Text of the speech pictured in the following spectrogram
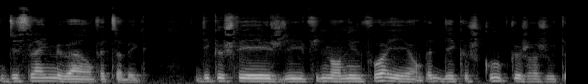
De slime, mais ben en fait ça bug. Dès que je fais... J'ai filmé en une fois et en fait dès que je coupe, que je rajoute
